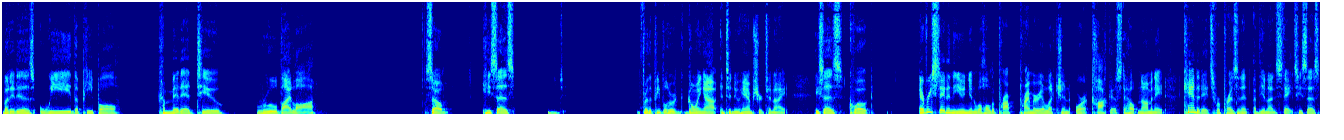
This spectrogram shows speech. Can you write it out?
but it is we the people committed to rule by law. So he says, for the people who are going out into New Hampshire tonight, he says, quote, Every state in the union will hold a primary election or a caucus to help nominate candidates for president of the United States. He says,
